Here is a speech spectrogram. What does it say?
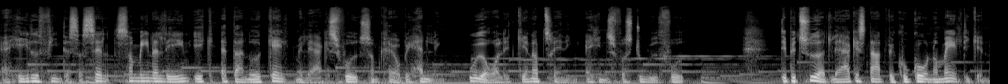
er helet fint af sig selv, så mener lægen ikke, at der er noget galt med Lærkes fod, som kræver behandling, udover lidt genoptræning af hendes forstuede fod. Det betyder, at Lærke snart vil kunne gå normalt igen,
